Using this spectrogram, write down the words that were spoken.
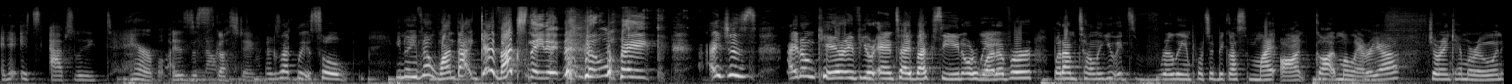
and it, it's absolutely terrible. I It is disgusting. Exactly. So, you know, if you don't want that, get vaccinated. like, I just, I don't care if you're anti-vaccine or whatever, but I'm telling you, it's really important because my aunt got malaria during Cameroon,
